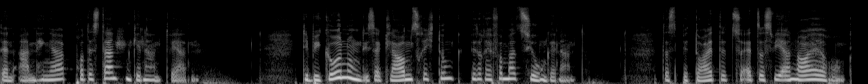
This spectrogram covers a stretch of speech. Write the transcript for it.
deren Anhänger Protestanten genannt werden. Die Begründung dieser Glaubensrichtung wird Reformation genannt. Das bedeutet so etwas wie Erneuerung.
